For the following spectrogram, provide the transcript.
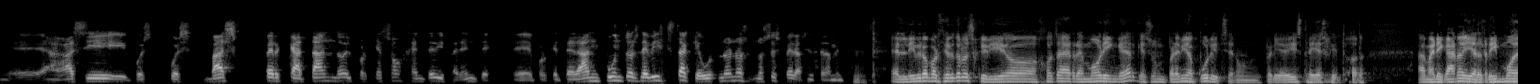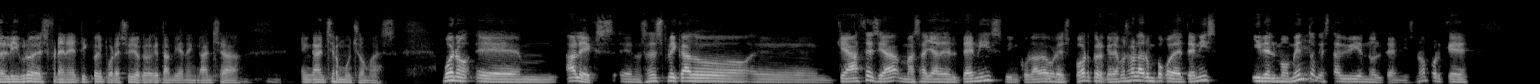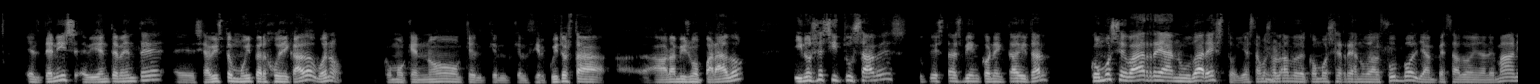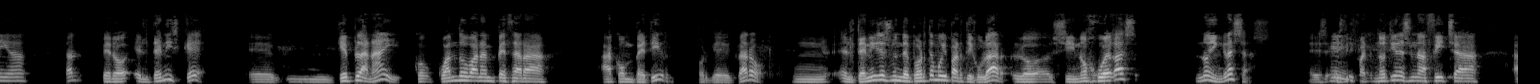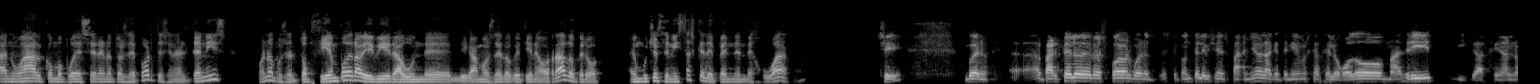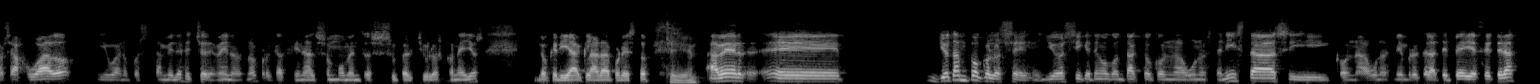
eh, Agassi, pues, pues vas percatando el por qué son gente diferente, eh, porque te dan puntos de vista que uno no, se espera, sinceramente. Mm. El libro, por cierto, lo escribió J.R. Moringer, que es un premio Pulitzer, un periodista y escritor americano, y el ritmo del libro es frenético y por eso yo creo que también engancha, engancha mucho más. Bueno, eh, Alex, eh, nos has explicado qué haces ya, más allá del tenis, vinculado a Eurosport, pero queremos hablar un poco de tenis y del momento que está viviendo el tenis, ¿no? Porque el tenis, evidentemente, eh, se ha visto muy perjudicado. Bueno, como que no, que, el circuito está ahora mismo parado. Y no sé si tú sabes, tú que estás bien conectado y tal, cómo se va a reanudar esto. Ya estamos hablando de cómo se reanuda el fútbol, ya ha empezado en Alemania, tal. Pero el tenis, ¿qué? Eh, ¿Qué plan hay? ¿Cuándo van a empezar a, competir? Porque, claro, mm, el tenis es un deporte muy particular. si no juegas, no ingresas. Mm. no tienes una ficha anual como puede ser en otros deportes. En el tenis, bueno, pues el top 100 podrá vivir aún de, digamos, de lo que tiene ahorrado, pero hay muchos tenistas que dependen de jugar, ¿no? Sí. Bueno, aparte de lo de Eurosport, bueno, estoy con Televisión Española, que teníamos que hacer el Godó, Madrid, y al final no se ha jugado. Y bueno, pues también les echo de menos, ¿no? Porque al final son momentos súper chulos con ellos. Lo quería aclarar por esto. Sí. A ver, eh, yo tampoco lo sé. Yo sí que tengo contacto con algunos tenistas y con algunos miembros de la ATP y etcétera,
